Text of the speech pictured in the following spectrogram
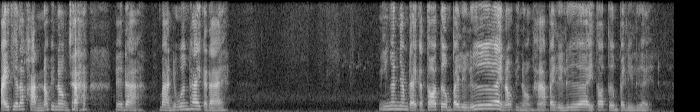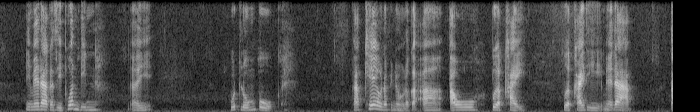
ไปเทียละขันเนาะพี่น้องจ้าไม่ได้บ้านอยู่เมืองไทยก็ได้ มีเงินยำใดก็ต่อเติมไปเรื่อยๆเนาะพี่น้องหาไปเรื่อยๆต่อเติมไปเรื่อยๆนี่แม่ดาก็สีพ่วนดินไอ้ขุดหลุมปลูกผักเคลนะพี่น้องแล้วก็เอาเปลือกไข่ เปลือกไข่ที่แม่ดา ต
